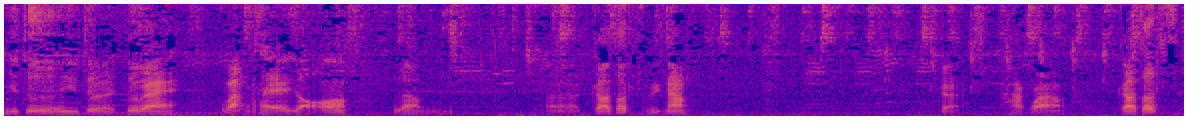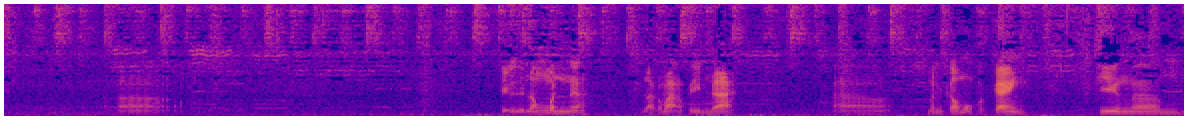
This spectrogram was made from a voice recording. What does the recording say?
YouTube YouTube, YouTube các bạn có thể gõ là uh, cao tốc Việt Nam hoặc là cao tết uh, chữ Long Minh nữa là các bạn tìm ra. À, mình có một cái kênh chuyên um,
